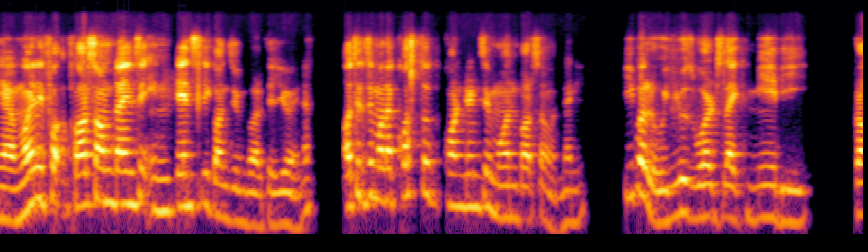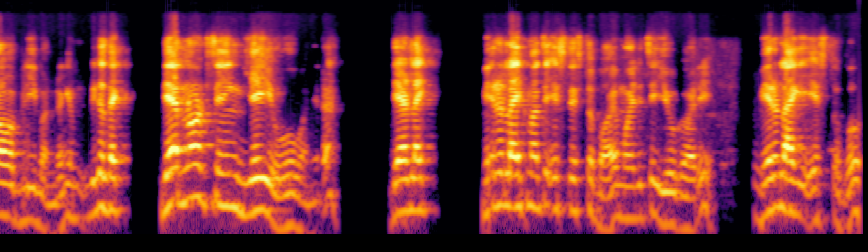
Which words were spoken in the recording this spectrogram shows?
yeah मैले फर सम टाइम चाहिँ इन्टेन्सली कन्ज्युम गर्थेँ यो होइन अचेल चाहिँ मलाई कस्तो कन्टेन्ट चाहिँ मनपर्छ भन्दा नि people who use words like maybe probably भनेर कि because like they are not saying यही हो भनेर। दे आर लाइक मेरो लाइफमा चाहिँ यस्तो यस्तो भयो मैले चाहिँ यो गरेँ। मेरो लागि यस्तो भयो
